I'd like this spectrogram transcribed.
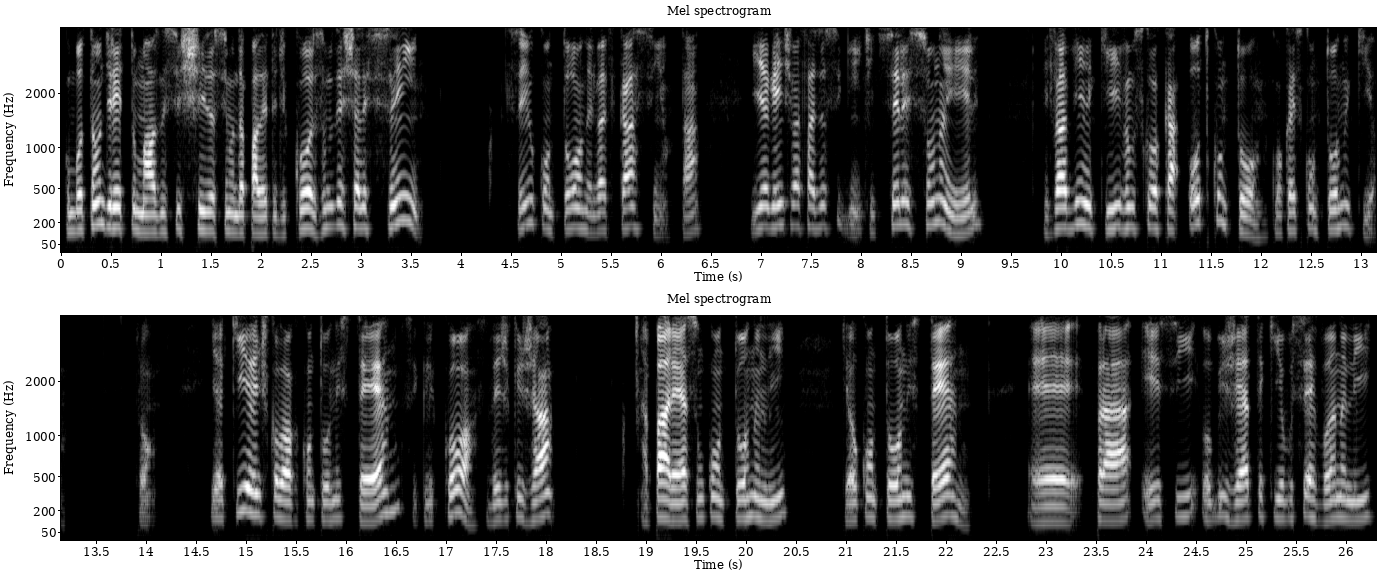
com o botão direito do mouse nesse X acima da paleta de cores, vamos deixar ele sem, sem o contorno, ele vai ficar assim, ó, tá? E a gente vai fazer o seguinte, a gente seleciona ele, a gente vai vir aqui, vamos colocar outro contorno, colocar esse contorno aqui, ó. Pronto. E aqui a gente coloca contorno externo, você clicou, ó, você veja que já aparece um contorno ali, que é o contorno externo, é, para esse objeto aqui, observando ali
